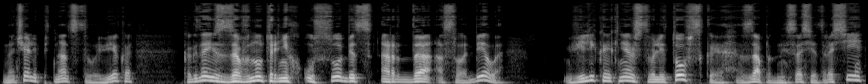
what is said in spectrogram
В начале XV века, когда из-за внутренних усобиц Орда ослабела, Великое княжество Литовское, западный сосед России,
